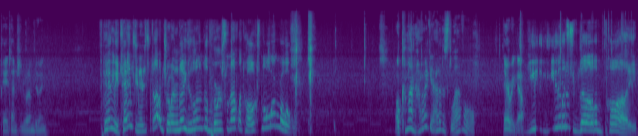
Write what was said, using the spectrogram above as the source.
pay attention to what I'm doing. Pay attention and stop trying to make the person that talks normal. Oh, come on. How do I get out of this level? There we go. Use the pipe.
